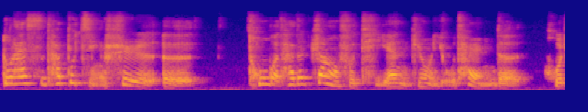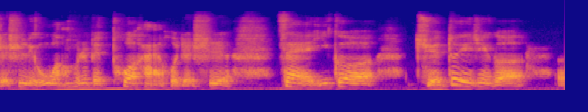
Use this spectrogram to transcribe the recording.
杜拉斯她不仅是呃。通过她的丈夫体验这种犹太人的，或者是流亡，或者被迫害，或者是在一个绝对这个呃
